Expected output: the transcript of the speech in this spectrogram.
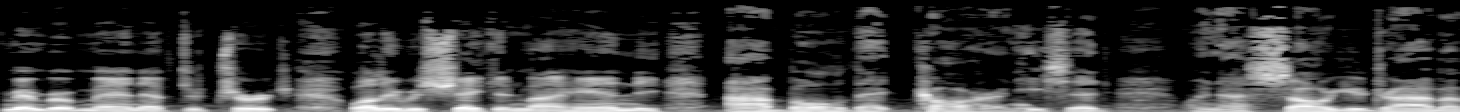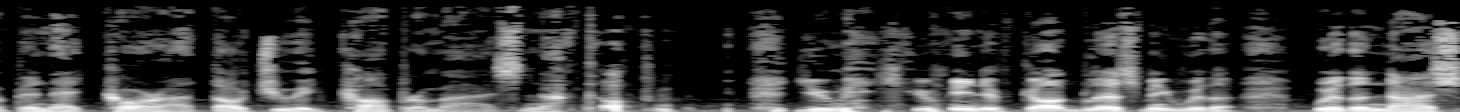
remember a man after church while he was shaking my hand, he eyeballed that car, and he said when I saw you drive up in that car, I thought you had compromised, and I thought, you mean, you mean if God blessed me with a with a nice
